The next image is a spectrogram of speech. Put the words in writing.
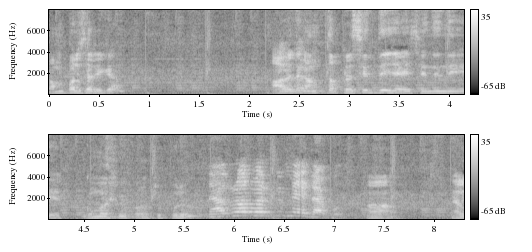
కంపల్సరీగా. ఆ విధంగా అంత ప్రసిద్ధి చెందింది గుమ్మలక్ష్మీపురం చుప్పులు నెల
